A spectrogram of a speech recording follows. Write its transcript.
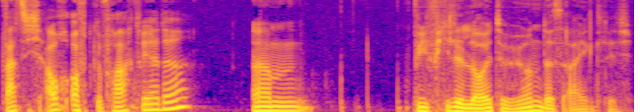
was ich auch oft gefragt werde, ähm, wie viele Leute hören das eigentlich?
